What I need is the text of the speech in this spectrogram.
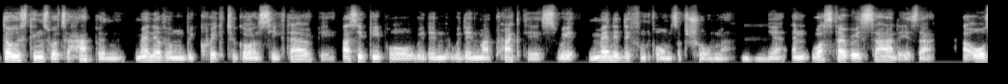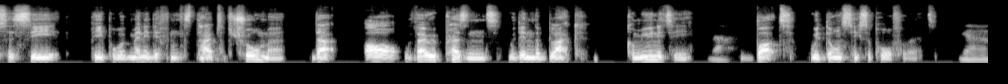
those things were to happen many of them would be quick to go and seek therapy i see people within within my practice with many different forms of trauma Mhm. yeah and what's very sad is that i also see people with many different types of trauma that are very present within the black community Yeah. but we don't seek support for it Yeah.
